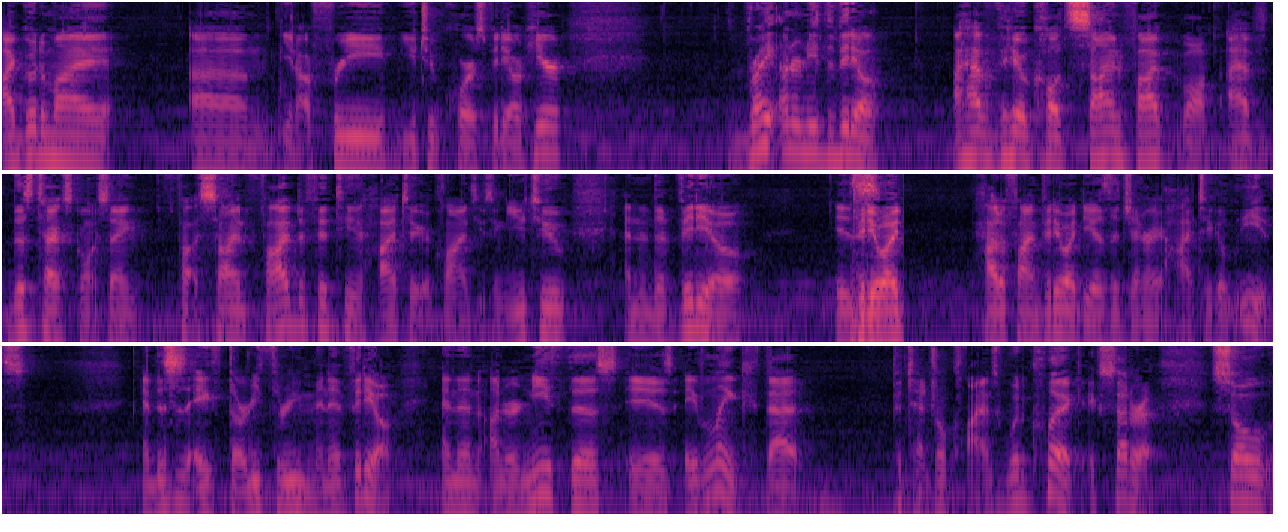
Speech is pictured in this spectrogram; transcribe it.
I go to my um, you know free YouTube course video here. Right underneath the video, I have a video called "Sign Five. Well, I have this text going saying "Sign five to fifteen high ticket clients using YouTube," and then the video is video how to find video ideas that generate high ticket leads. And this is a 33 minute video. And then underneath this is a link that potential clients would click, etc. So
